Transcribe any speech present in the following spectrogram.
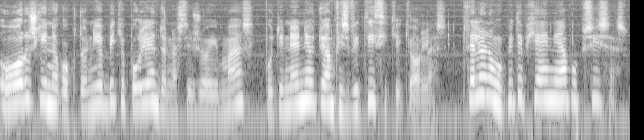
ο όρος γυναικοκτονία μπήκε πολύ έντονα στη ζωή μας, από την έννοια ότι αμφισβητήθηκε κιόλας. Θέλω να μου πείτε ποια είναι η άποψή σας.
